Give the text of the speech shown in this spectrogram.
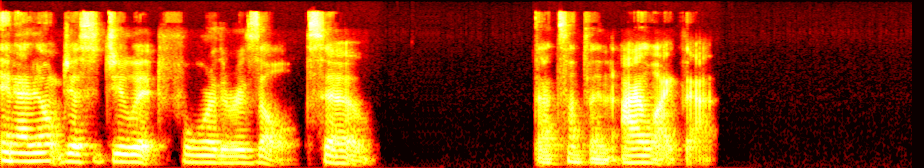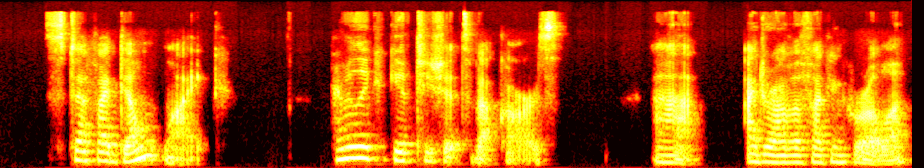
And I don't just do it for the result. So that's something I like that. Stuff I don't like. I really could give two shits about cars. Uh, I drive a fucking Corolla.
